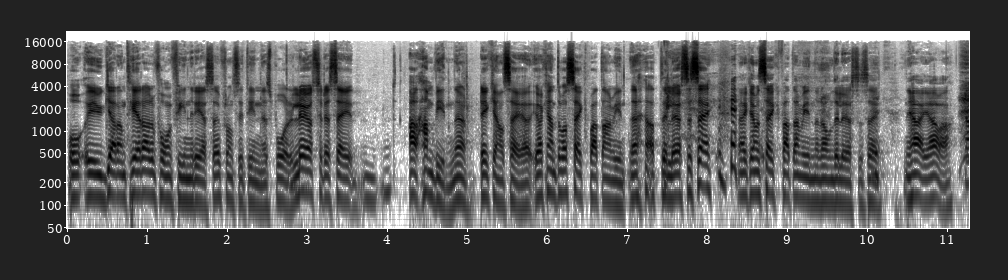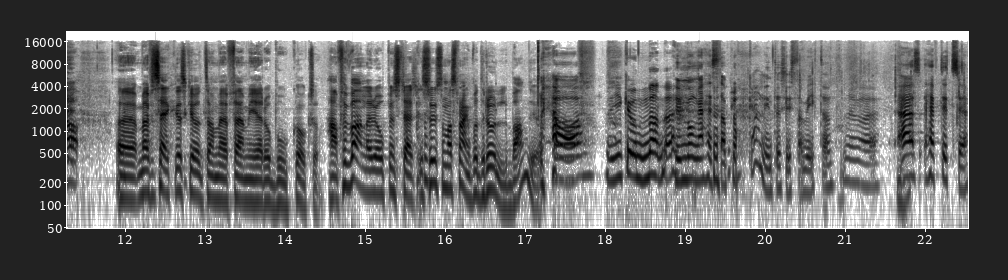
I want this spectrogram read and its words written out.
och är ju garanterad att få en fin resa från sitt innerspår. Löser det sig, ah, han vinner. Det kan jag säga. Jag kan inte vara säker på att, han vinner, att det löser sig, men jag kan vara säker på att han vinner om det löser sig. Ni hajar, va? Ja. Eh, Men för säkerhets skull tar jag med fem Jero Boko också. Han förvandlade open stretch. Det såg ut som han sprang på ett rullband. Ju. Ja, det gick undan där. Hur många hästar plockade han inte sista biten? Det var äh, häftigt att se.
